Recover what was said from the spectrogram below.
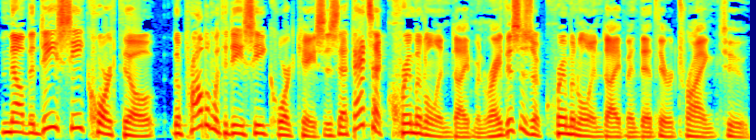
now the DC court though, the problem with the DC court case is that that's a criminal indictment, right? This is a criminal indictment that they're trying to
